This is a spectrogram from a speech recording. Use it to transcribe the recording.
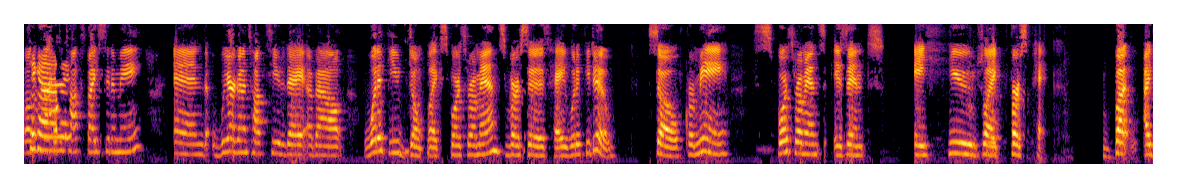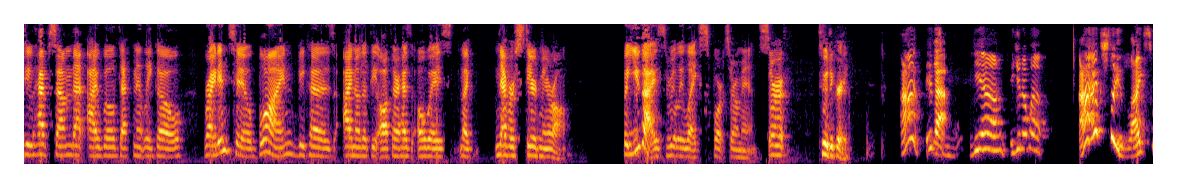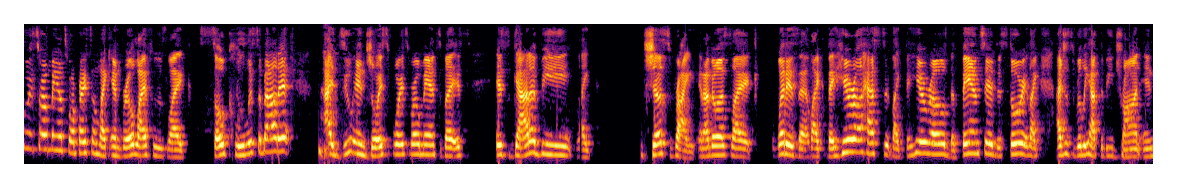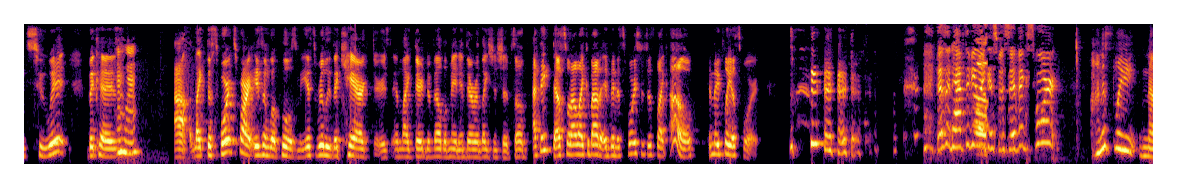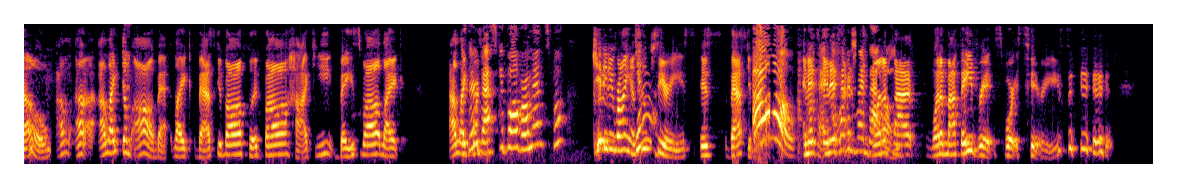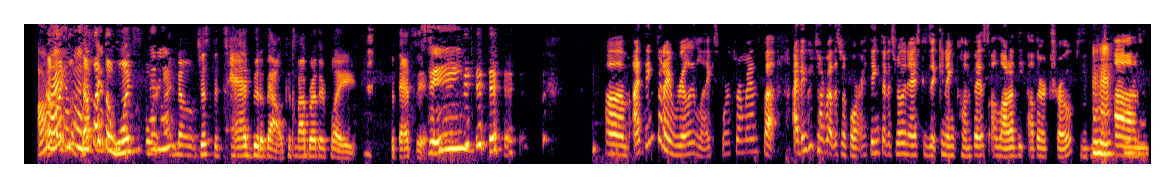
Welcome hey guys. to Talk Spicy to Me. And we are going to talk to you today about what if you don't like sports romance versus, hey, what if you do? So for me, sports romance isn't a huge, like, first pick. But I do have some that I will definitely go right into blind because I know that the author has always, like, never steered me wrong. But you guys really like sports romance, or to a degree. I it's yeah. yeah, you know what? I actually like sports romance for a person like in real life who's like so clueless about it. I do enjoy sports romance, but it's it's gotta be like just right. And I know it's like what is that? Like the hero has to like the hero, the banter, the story. Like I just really have to be drawn into it because mm-hmm like the sports part isn't what pulls me. It's really the characters and like their development and their relationship. So I think that's what I like about it. And then the sports is just like, oh, and they play a sport. Does it have to be like a specific sport? Honestly, no. I, I, I like them all. Ba- like basketball, football, hockey, baseball. Like I like. Is there a basketball romance book? Kennedy Ryan's yeah. series is basketball. Oh, and it's okay. and it's one, one of my one of my favorite sports series. All that's right, like the, that's like the one sport I know just a tad bit about because my brother played, but that's it. See. um, I think that I really like sports romance, but I think we've talked about this before. I think that it's really nice because it can encompass a lot of the other tropes. Mm-hmm. Um,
